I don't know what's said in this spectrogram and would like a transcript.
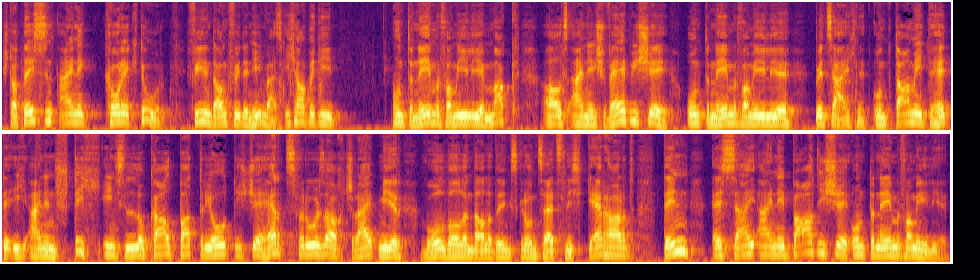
Stattdessen eine Korrektur. Vielen Dank für den Hinweis. Ich habe die Unternehmerfamilie Mack als eine schwäbische Unternehmerfamilie bezeichnet. Und damit hätte ich einen Stich ins lokalpatriotische Herz verursacht, schreibt mir wohlwollend allerdings grundsätzlich Gerhard, denn es sei eine badische Unternehmerfamilie.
